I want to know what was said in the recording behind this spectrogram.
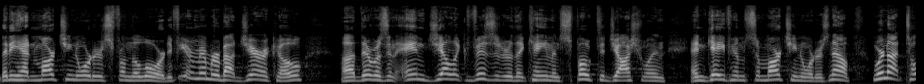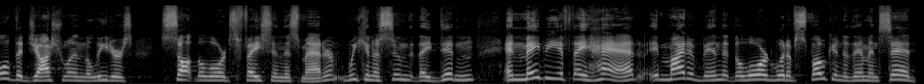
that he had marching orders from the Lord. If you remember about Jericho, uh, there was an angelic visitor that came and spoke to Joshua and, and gave him some marching orders. Now, we're not told that Joshua and the leaders sought the Lord's face in this matter. We can assume that they didn't. And maybe if they had, it might have been that the Lord would have spoken to them and said,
